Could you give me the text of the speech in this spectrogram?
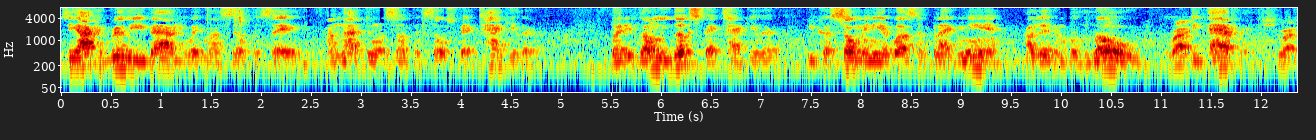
See, I could really evaluate myself and say, I'm not doing something so spectacular, but it only looks spectacular because so many of us as black men are living below Right. the average. Right.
